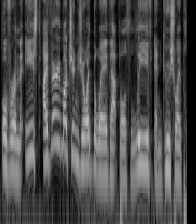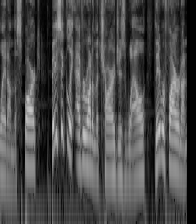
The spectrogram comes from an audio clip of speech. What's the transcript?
Over in the East, I very much enjoyed the way that both Leave and Guxue played on the Spark. Basically everyone on the charge as well. They were firing on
